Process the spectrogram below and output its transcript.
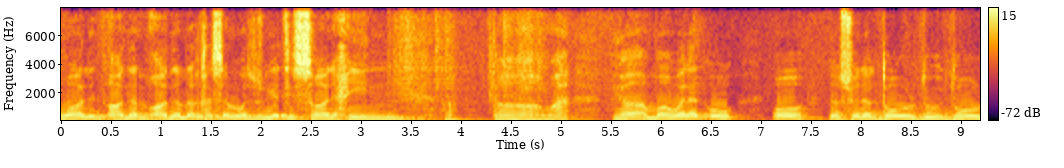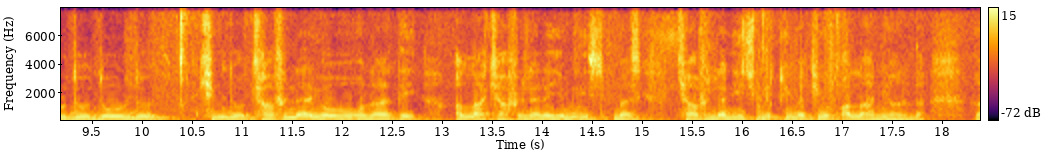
Valid Adem. Adem'e kasem ve zürriyeti salihin. Ta ve ya ma veled o o ne söyle doğurdu, doğurdu, doğurdu. Kimi o? Kafirler? Yok onlara değil. Allah kafirlere yemin etmez. Kafirlerin hiçbir kıymeti yok Allah'ın yanında. Ha,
